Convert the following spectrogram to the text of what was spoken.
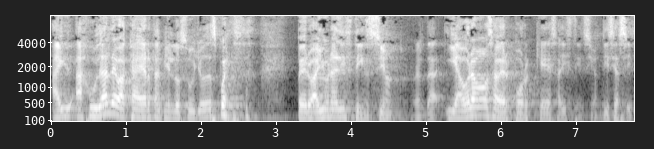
A Judá le va a caer también lo suyo después. pero hay una distinción, ¿verdad? Y ahora vamos a ver por qué esa distinción. Dice así.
